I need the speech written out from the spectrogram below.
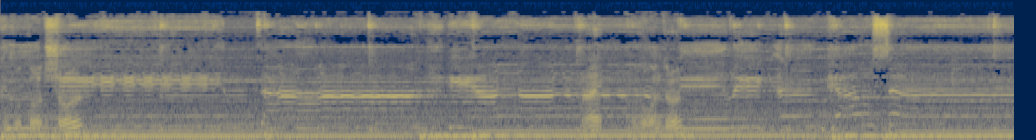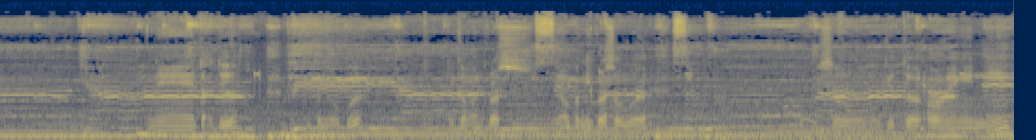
Lupa control Right, Ni tak ada apa dekat main cross. Ni orang panggil crossover eh. so kita off yang ini.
